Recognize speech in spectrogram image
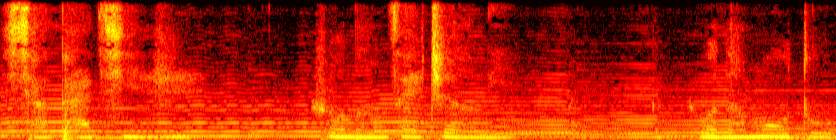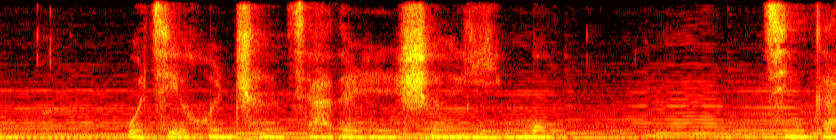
想她今日若能在这里，若能目睹我结婚成家的人生一幕，竟该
